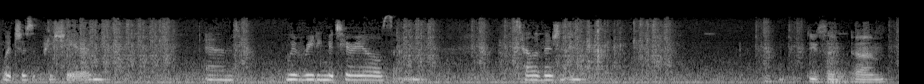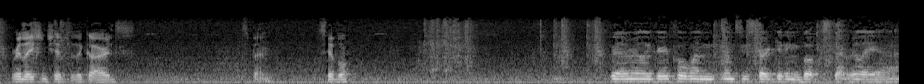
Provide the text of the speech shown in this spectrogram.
which is appreciated, and we have reading materials and television. Decent um, relationship to the guards. It's been civil. been really grateful when once you start getting books that really uh,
